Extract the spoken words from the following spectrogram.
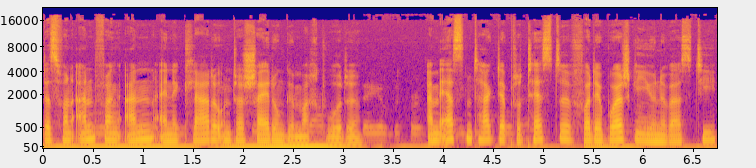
dass von Anfang an eine klare Unterscheidung gemacht wurde. Am ersten Tag der Proteste vor der Borsky University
